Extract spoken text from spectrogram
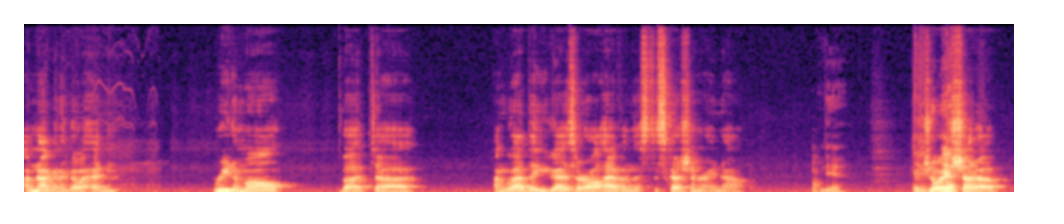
I'm not going to go ahead and read them all, but uh, I'm glad that you guys are all having this discussion right now. Yeah. Enjoy. Yeah. Shut up.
